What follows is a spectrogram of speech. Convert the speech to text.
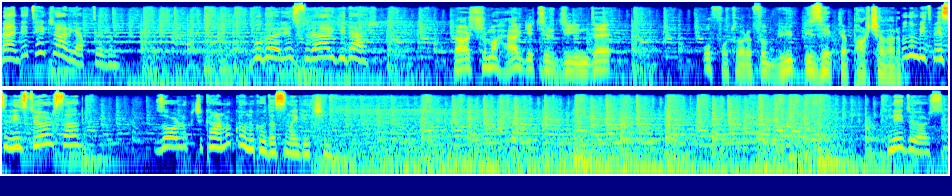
Ben de tekrar yaptırırım. Bu böyle sürer gider. Karşıma her getirdiğinde o fotoğrafı büyük bir zevkle parçalarım. Bunun bitmesini istiyorsan zorluk çıkarma konuk odasına geçin. Ne diyorsun?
